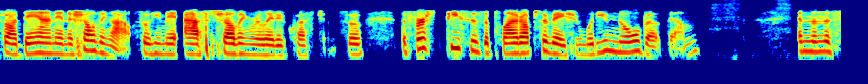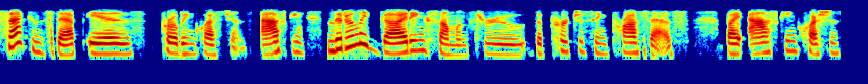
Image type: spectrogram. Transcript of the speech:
saw Dan in a shelving aisle, so he may ask shelving related questions. So the first piece is applied observation. What do you know about them? And then the second step is probing questions, asking, literally guiding someone through the purchasing process by asking questions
